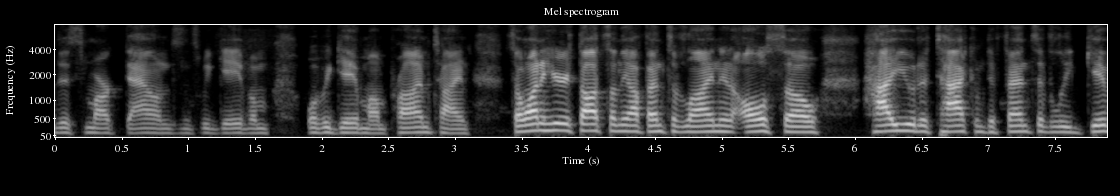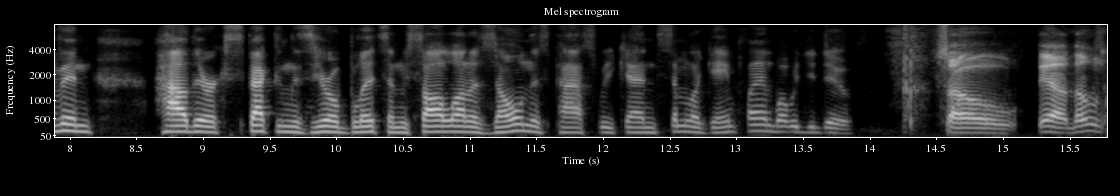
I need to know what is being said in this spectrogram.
this marked down since we gave him what we gave him on prime time. So I want to hear your thoughts on the offensive line and also how you would attack them defensively, given how they're expecting the zero blitz. And we saw a lot of zone this past weekend. Similar game plan. What would you do? So yeah, those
